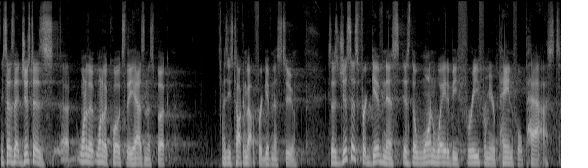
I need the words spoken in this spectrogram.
He says that just as uh, one, of the, one of the quotes that he has in this book, as he's talking about forgiveness too, he says, just as forgiveness is the one way to be free from your painful past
